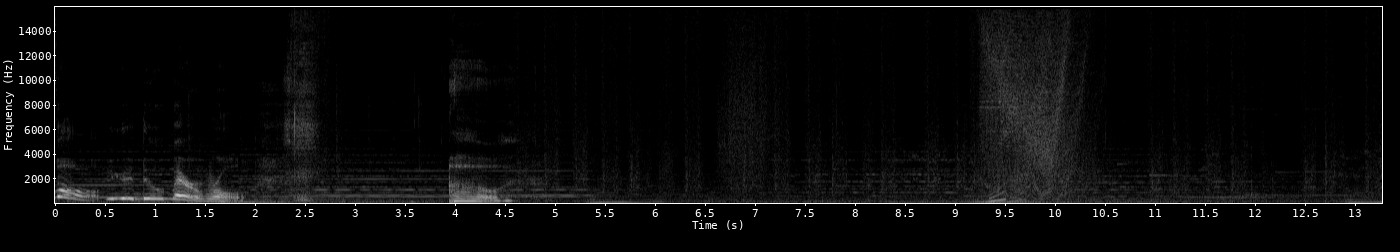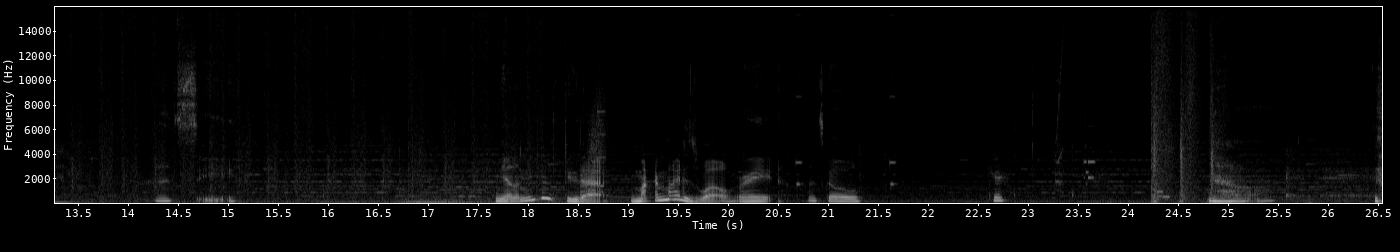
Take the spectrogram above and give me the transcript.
fall. You're gonna do a barrel roll. Oh. Let's see. Yeah, let me just do that. I might as well, right? Let's go No.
